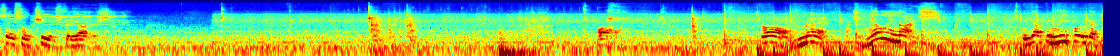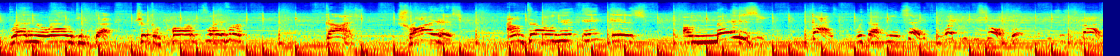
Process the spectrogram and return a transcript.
Say some cheese for the others. Oh man, that's really nice. We got the meatball, you got the bread in around, give that chicken parm flavor. Guys, try this. I'm telling you, it is amazing. Guys, with that being said, if you like what you saw, hit subscribe.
